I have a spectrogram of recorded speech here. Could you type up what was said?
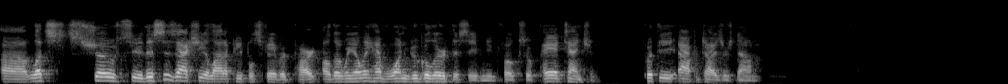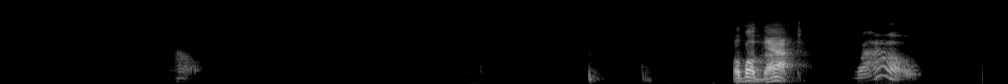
Uh, let's show Sue. This is actually a lot of people's favorite part, although we only have one Google Earth this evening, folks, so pay attention. Put the appetizers down. How about that? Wow.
